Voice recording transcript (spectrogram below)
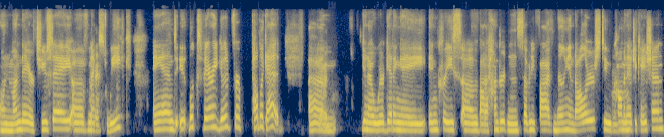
on Monday or Tuesday of okay. next week. And it looks very good for public ed. Um, you know, we're getting a increase of about $175 million to mm-hmm. common education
